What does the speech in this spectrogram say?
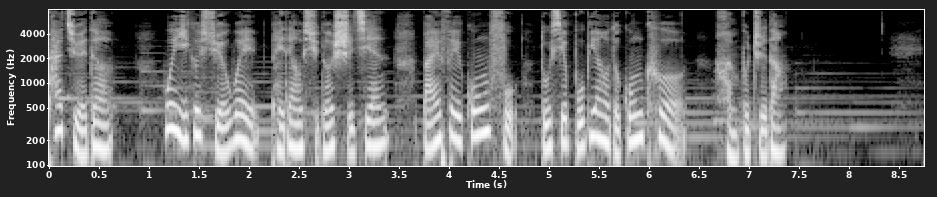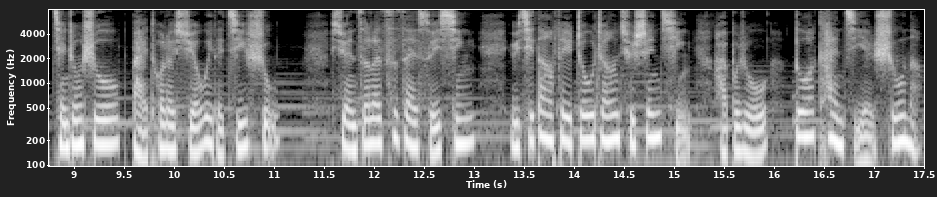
他觉得为一个学位赔掉许多时间，白费功夫读些不必要的功课，很不值当。”钱钟书摆脱了学位的基数。选择了自在随心，与其大费周章去申请，还不如多看几页书呢。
